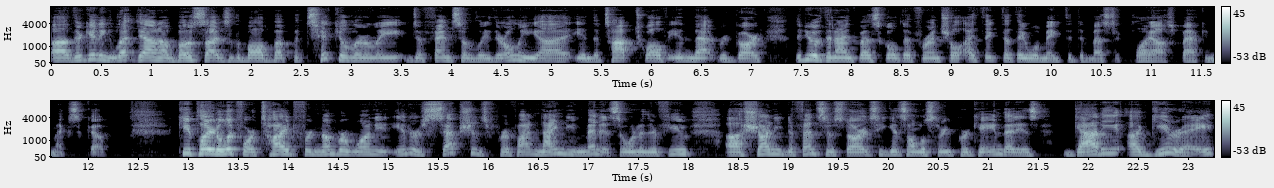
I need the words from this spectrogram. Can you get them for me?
Uh, they're getting let down on both sides of the ball, but particularly defensively. They're only uh, in the top 12 in that regard. They do have the ninth best goal differential. I think that they will make the domestic playoffs back in Mexico. Key player to look for, tied for number one in interceptions per 90 minutes. So one of their few uh, shiny defensive stars. He gets almost three per game. That is Gaddi Aguirre,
